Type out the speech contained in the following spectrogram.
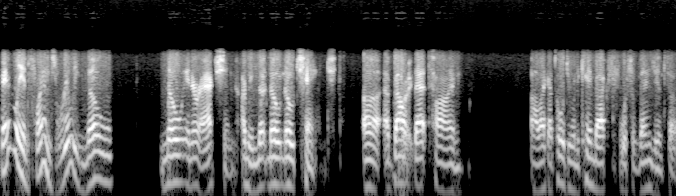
family and friends, really no no interaction. I mean, no no, no change. Uh, about Right. that time, uh, like I told you, when he came back with a vengeance, uh,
